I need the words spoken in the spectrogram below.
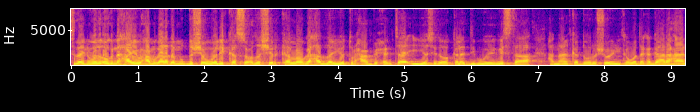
sidaynu wada ognahay waxaa magaalada muqdisho weli ka socda shirka looga hadlayo turxaan bixinta iyo sidoo kale dib u eegista hanaanka doorashooyinka wadanka gaar ahaan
